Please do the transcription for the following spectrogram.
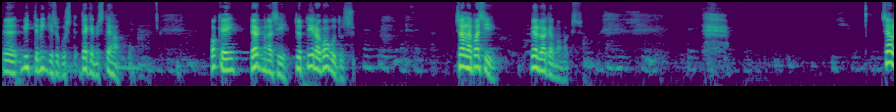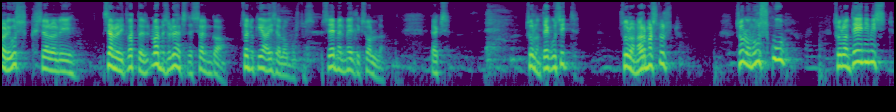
eh, mitte mingisugust tegemist teha. okei okay,, järgmine asi, Tütira kogudus. seal läheb asi veel vägevamaks. seal oli usk, seal oli, seal olid, vaata, loeme selle üheksateist salm ka, see on niisugune hea iseloomustus, see meil meeldiks olla, eks. sul on tegusid sul on armastust, sul on usku, sul on teenimist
